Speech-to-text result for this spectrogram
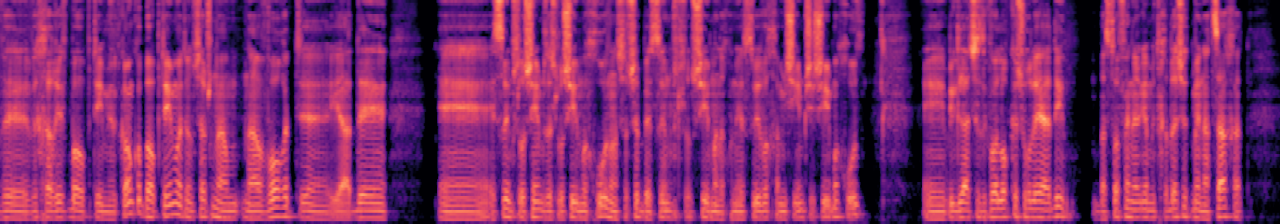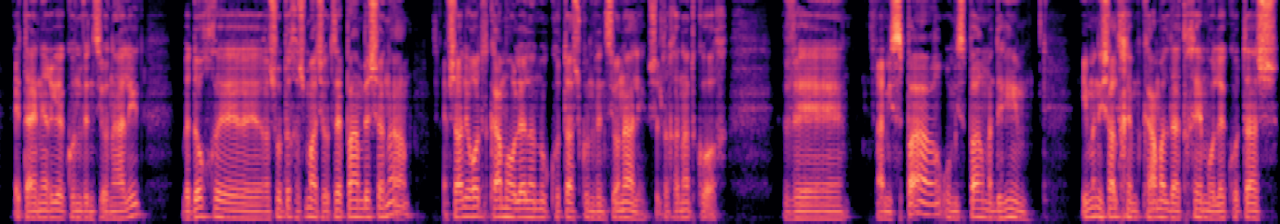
ו, וחריף באופטימיות. קודם כל באופטימיות אני חושב שנעבור את יעדי 2030 זה 30 אחוז, אני חושב שב-2030 אנחנו נהיה סביב ה-50-60 אחוז. אה, בגלל שזה כבר לא קשור ליעדים בסוף אנרגיה מתחדשת מנצחת את האנרגיה הקונבנציונלית. בדוח אה, רשות החשמל שיוצא פעם בשנה אפשר לראות כמה עולה לנו קוטש קונבנציונלי של תחנת כוח. והמספר הוא מספר מדהים. אם אני אשאל אתכם כמה לדעתכם עולה קוטש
